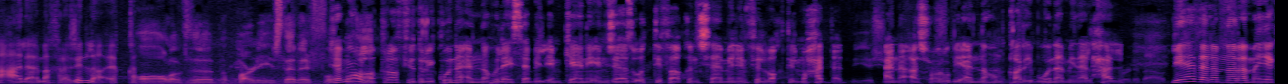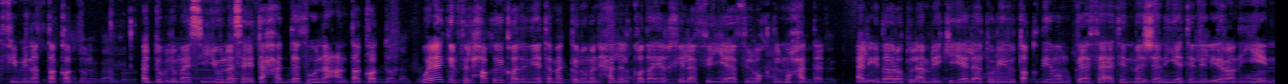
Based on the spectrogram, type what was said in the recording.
على مخرج لائق. جميع الأطراف يدركون أنه ليس بالإمكان إنجاز اتفاق شامل في الوقت المحدد. أنا أشعر بأنهم قريبون من الحل. لهذا لم نرى ما يكفي من التقدم. الدبلوماسيون سيتحدثون عن تقدم ولكن في الحقيقة لن يتمكنوا من حل القضايا الخلافية في الوقت المحدد. الإدارة الأمريكية لا تريد تقديم مكافأة مجانية للإيرانيين.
